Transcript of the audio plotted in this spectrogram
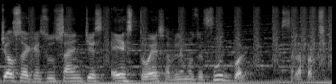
Yo soy Jesús Sánchez, esto es Hablemos de Fútbol. Hasta la próxima.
